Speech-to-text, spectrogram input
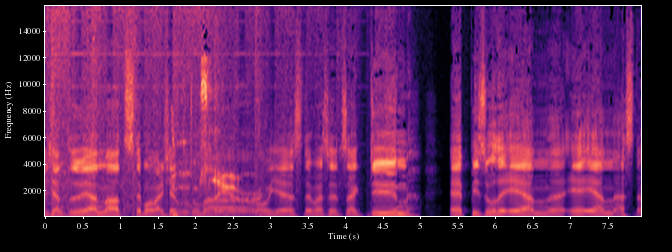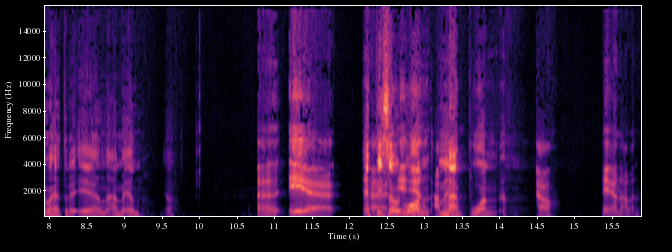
Kjente du igjen, Mats. Det må være kjente toner. Oh yes, det var selvsagt Doom. Episode 1 E1 S... Nei, hva heter det? E1M1? Ja. Uh, E Episode E1 uh, map 1. Ja. E1M1.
